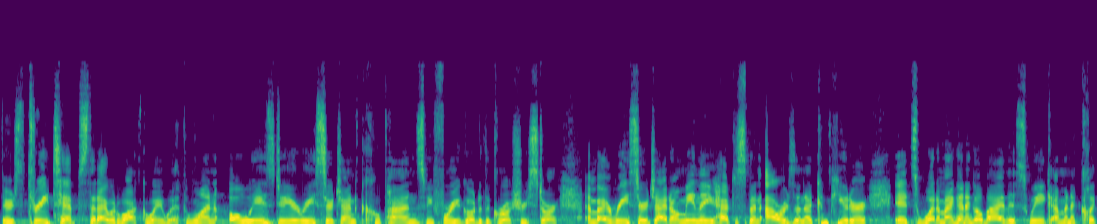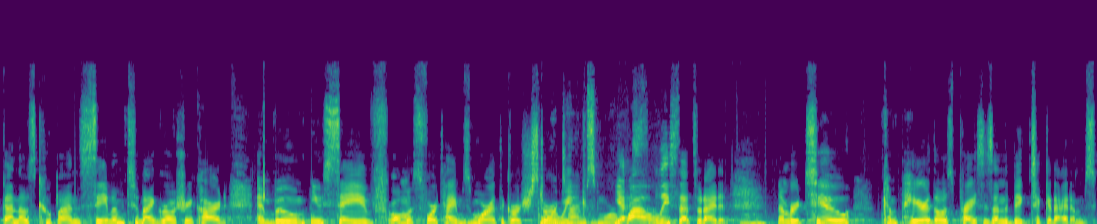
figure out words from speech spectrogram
There's three tips that I would walk away with. One, always do your research on coupons before you go to the grocery store. And by research, I don't mean that you have to spend hours on a computer. It's what am I gonna go buy this week? I'm gonna click on those coupons, save them to my grocery card, and boom, you save almost four times more at the grocery store four a week. Four times more, yes, wow. At least that's what I did. Mm -hmm. Number two, compare those prices on the big ticket items.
